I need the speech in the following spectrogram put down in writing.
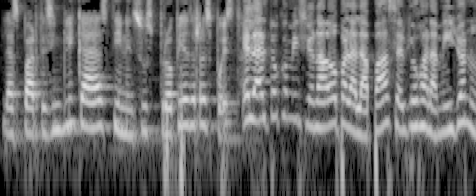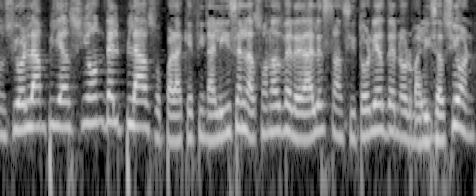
Las partes implicadas tienen sus propias respuestas. El alto comisionado para la paz, Sergio Jaramillo, anunció la ampliación del plazo para que finalicen las zonas veredales transitorias de normalización,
